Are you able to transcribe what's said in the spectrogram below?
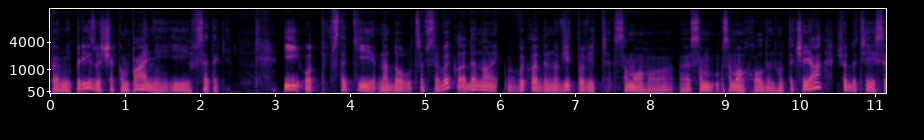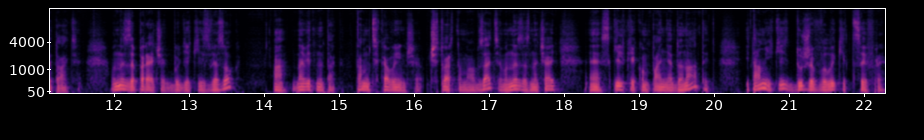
певні прізвища, компанії і все таке. І от в статті на доу це все викладено. Викладено відповідь самого е, сам, самого холдингу течія щодо цієї ситуації. Вони заперечують будь-який зв'язок. А, навіть не так. Там цікаво інше. В четвертому абзаці вони зазначають, е, скільки компанія донатить, і там якісь дуже великі цифри.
